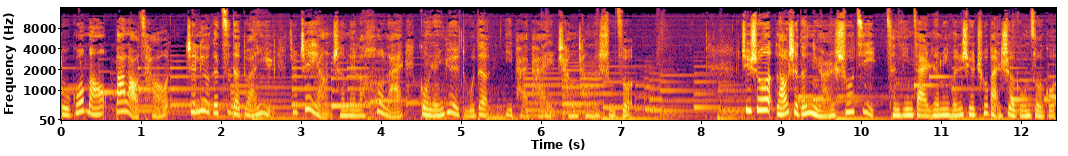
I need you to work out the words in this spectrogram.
鲁国毛”“巴老曹”这六个字的短语就这样成为了后来供人阅读的一排排长长的书作。据说老舍的女儿舒记曾经在人民文学出版社工作过。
